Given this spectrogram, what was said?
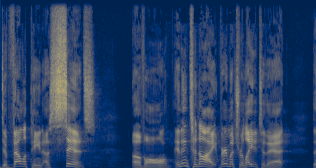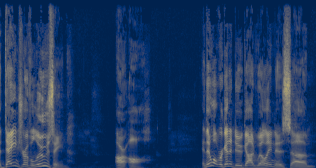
developing a sense of all. And then tonight, very much related to that, the danger of losing our awe. And then what we're going to do, God willing, is um,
